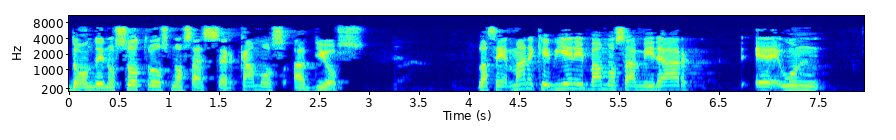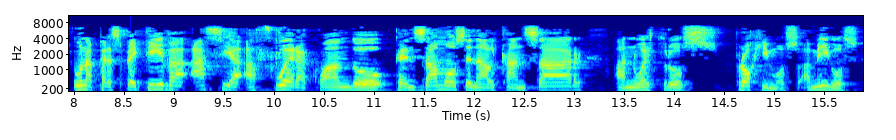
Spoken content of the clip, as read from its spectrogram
donde nosotros nos acercamos a Dios. La semana que viene vamos a mirar eh, una perspectiva hacia afuera cuando pensamos en alcanzar a nuestros prójimos, amigos,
